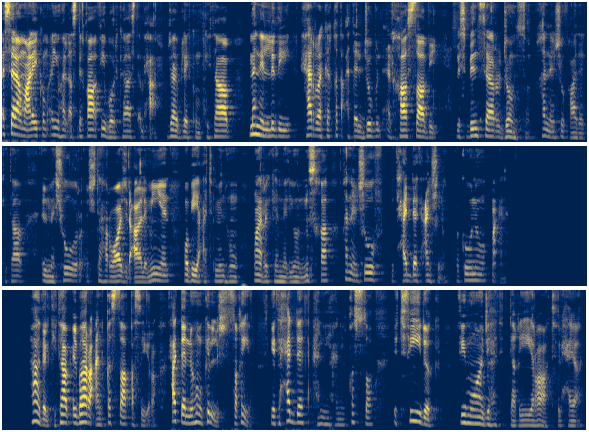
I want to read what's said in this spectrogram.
السلام عليكم أيها الأصدقاء في بودكاست أبحار. جايب لكم كتاب من الذي حرك قطعة الجبن الخاصة بي لسبنسر جونسون. خلنا نشوف هذا الكتاب المشهور اشتهر واجد عالميا وبيعت منه كم مليون نسخة. خلنا نشوف يتحدث عن شنو. فكونوا معنا. هذا الكتاب عبارة عن قصة قصيرة حتى إنه كلش صغير. يتحدث عن يعني قصة تفيدك في مواجهة التغييرات في الحياة.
